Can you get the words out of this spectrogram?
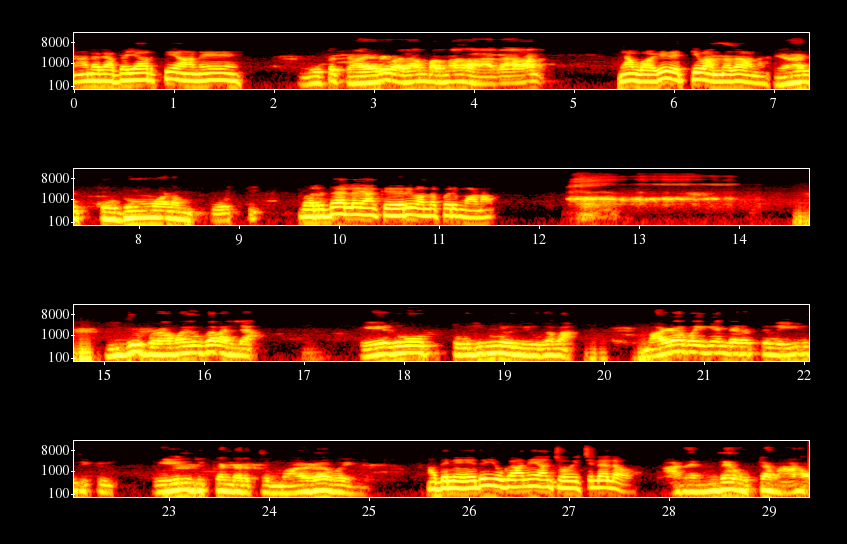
ഞാനൊരു അഭയാർത്ഥിയാണ്. കയറി വരാൻ പറഞ്ഞത് ആരാണ്? ഞാൻ വഴി തെറ്റി വന്നതാണ്. ഞാൻ കൊടുമണം പോറ്റി. വെറുതെ അല്ല ഞാൻ കേറി വന്നപ്പോ ഒരു മണം. ഇത് ഭ്രമയുഗമല്ല ഏതോ തൊലിഞ്ഞൊരു യുഗമാ. മഴ പെയ്യേണ്ടടത്ത് വെയിൽ ചിക്കും വെയിൽ ചിക്കേണ്ടടത്ത് മഴ പെയ്യും. അതിന് ഏത് യുഗാന്ന് ഞാൻ ചോദിച്ചില്ലല്ലോ. അതെന്റെ കുറ്റമാണോ?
